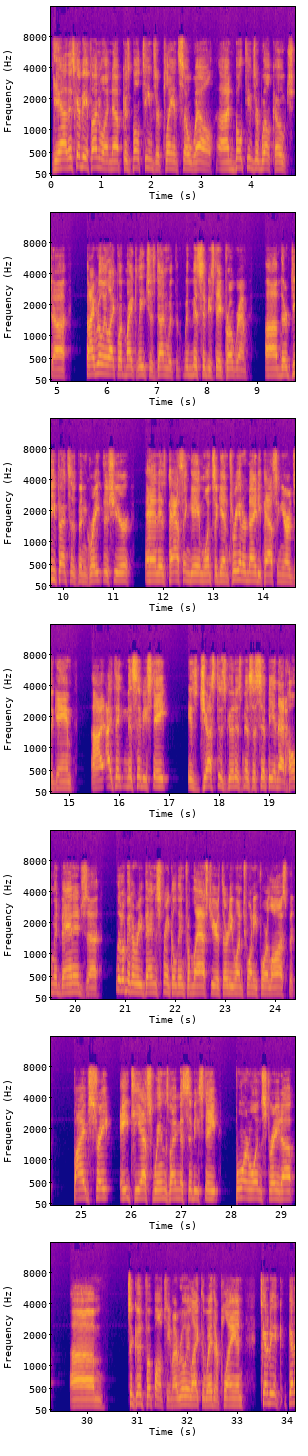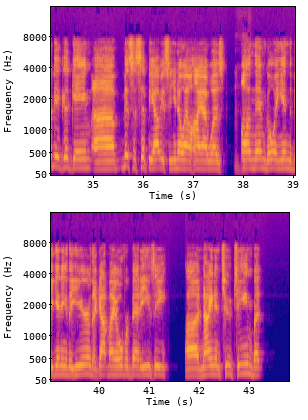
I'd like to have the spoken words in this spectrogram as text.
Yeah, that's going to be a fun one uh, because both teams are playing so well, uh, and both teams are well coached. Uh, but I really like what Mike Leach has done with the with Mississippi State program. Um, their defense has been great this year, and his passing game once again 390 passing yards a game. Uh, I think Mississippi State is just as good as Mississippi in that home advantage. A little bit of revenge sprinkled in from last year, 31-24 loss, but five straight ATS wins by Mississippi State, four and one straight up. Um, it's a good football team. I really like the way they're playing. It's gonna be a, gonna be a good game. Uh, Mississippi, obviously, you know how high I was mm-hmm. on them going in the beginning of the year. They got my over bet easy, uh, nine and two team, but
